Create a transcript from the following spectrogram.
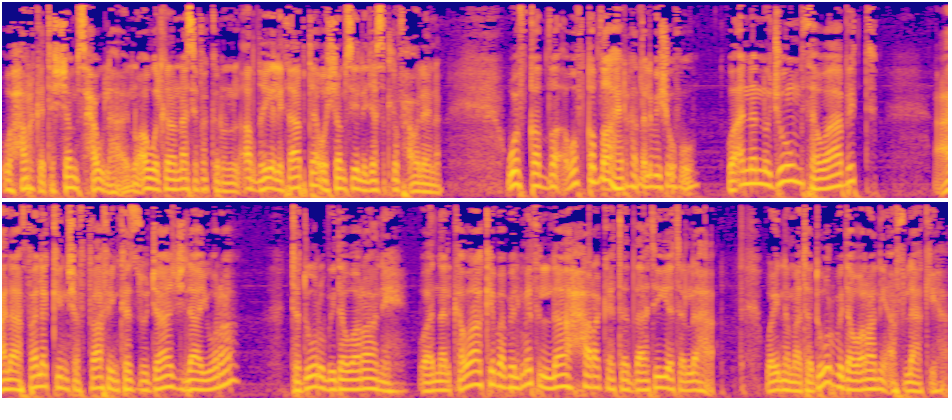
وحركة الشمس حولها. إنه أول كانوا الناس يفكروا إن الأرض هي اللي ثابتة والشمس هي اللي جالسة تلف حوالينا. وفق الظ... وفق الظاهر هذا اللي بيشوفوه. وأن النجوم ثوابت على فلك شفاف كالزجاج لا يرى تدور بدورانه وأن الكواكب بالمثل لا حركة ذاتية لها وإنما تدور بدوران أفلاكها.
